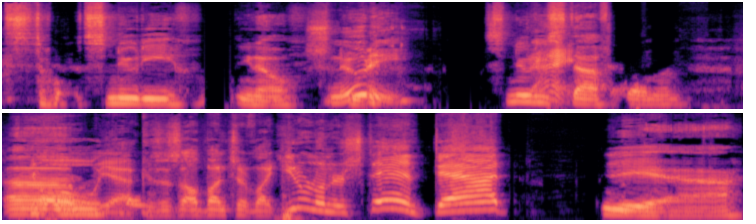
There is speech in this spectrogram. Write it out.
so, snooty, you know, Snooty. snooty Dang. stuff going on. oh Um, yeah, because there's a bunch of like, you don't understand, Dad. yeah,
